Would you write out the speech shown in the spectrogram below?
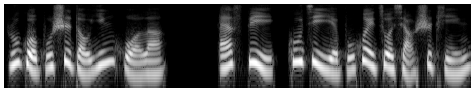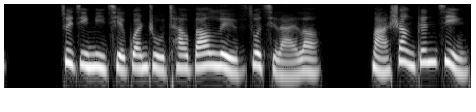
如果不是抖音火了，FB 估计也不会做小视频。最近密切关注 Taobao Live 做起来了，马上跟进。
